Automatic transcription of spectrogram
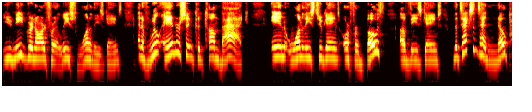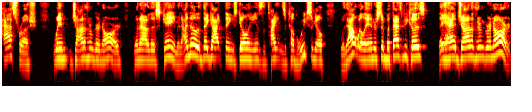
You need Greenard for at least one of these games. And if Will Anderson could come back in one of these two games or for both of these games, the Texans had no pass rush when Jonathan Greenard went out of this game. And I know that they got things going against the Titans a couple weeks ago without Will Anderson, but that's because they had Jonathan Greenard.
